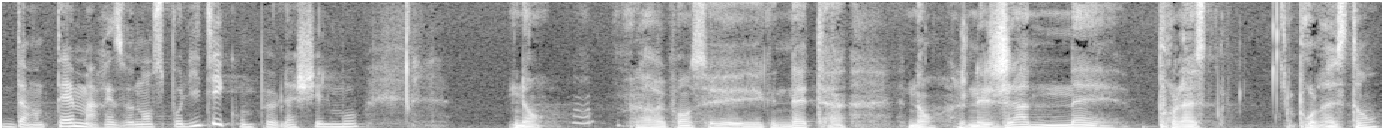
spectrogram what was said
d'un thème à résonance politique? On peut lâcher le mot. Non. La réponse est nette. Hein. Non, je n'ai jamais, pour l'instant,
